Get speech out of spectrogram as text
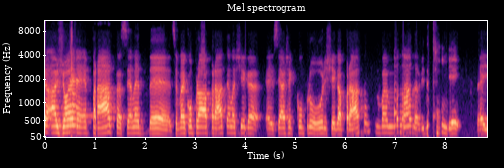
a joia é prata, se ela é, é, Você vai comprar uma prata, ela chega. É, você acha que comprou ouro e chega prata, não vai mudar nada a vida de ninguém. Né?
